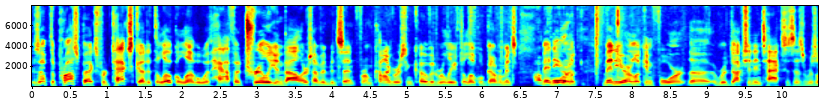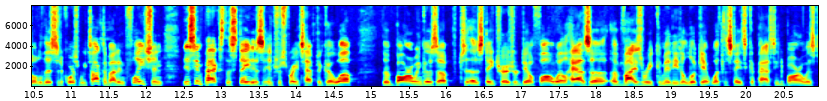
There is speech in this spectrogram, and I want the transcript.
is up the prospects for tax cut at the local level with half a trillion dollars having been sent from Congress in COVID relief to local governments. I'm many are look, many are looking for the reduction in taxes as a result of this. And of course, we talked about inflation. This impacts the state as interest rates have to go up. The borrowing goes up. To, uh, State Treasurer Dale Folwell has a advisory committee to look at what the state's capacity to borrow is,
